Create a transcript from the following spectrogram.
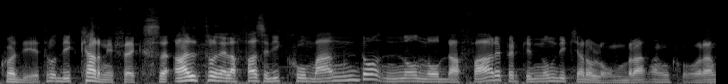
qua dietro di Carnifex. Altro nella fase di comando non ho da fare perché non dichiaro l'ombra ancora.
